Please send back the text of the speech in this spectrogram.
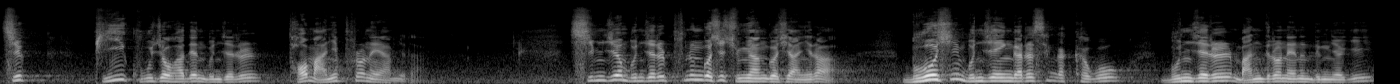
즉 비구조화된 문제를 더 많이 풀어내야 합니다. 심지어 문제를 푸는 것이 중요한 것이 아니라 무엇이 문제인가를 생각하고 문제를 만들어내는 능력이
